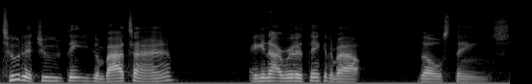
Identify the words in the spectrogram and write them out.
Two, that you think you can buy time, and you're not really thinking about those things.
